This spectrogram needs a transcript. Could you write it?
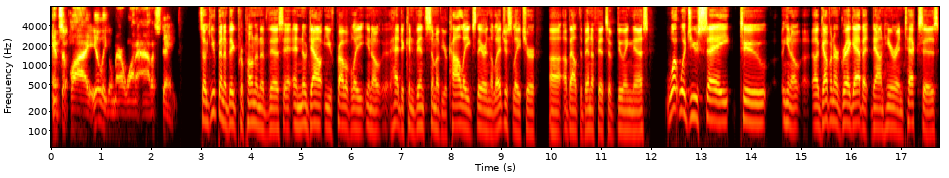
and supply illegal marijuana out of state. So you've been a big proponent of this, and no doubt you've probably you know had to convince some of your colleagues there in the legislature uh, about the benefits of doing this. What would you say to you know uh, Governor Greg Abbott down here in Texas,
